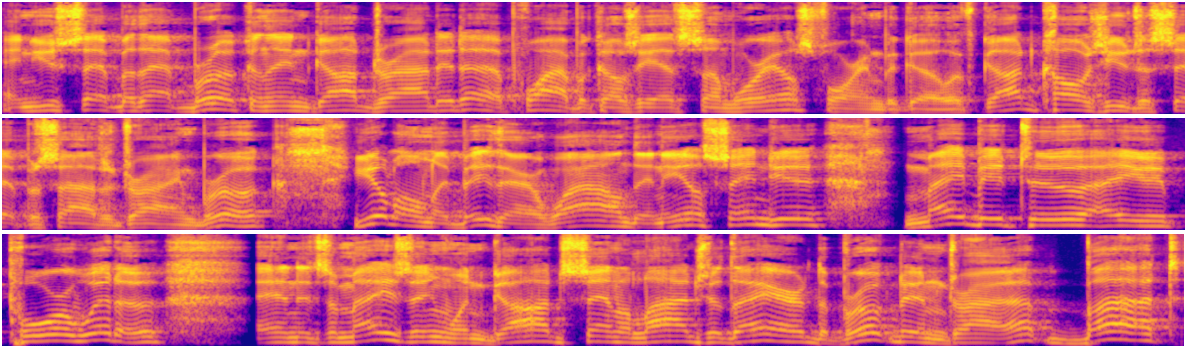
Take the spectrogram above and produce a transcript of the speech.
and you sit by that brook and then God dried it up. Why? Because he had somewhere else for him to go. If God calls you to sit beside a drying brook, you'll only be there a while and then he'll send you maybe to a poor widow. And it's amazing when God sent Elijah there, the brook didn't dry up, but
